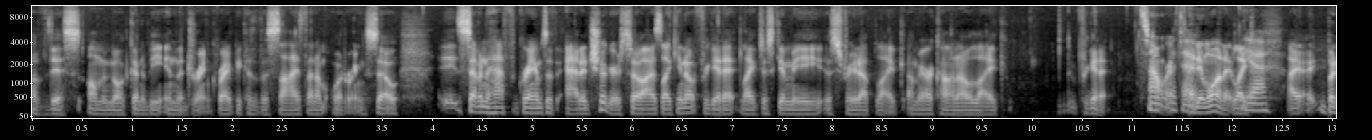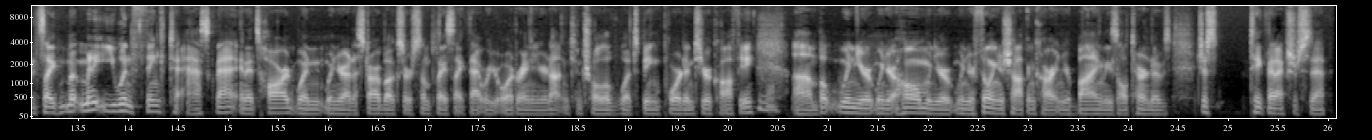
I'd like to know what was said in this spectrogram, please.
of this almond milk going to be in the drink, right? Because of the size that I'm ordering. So seven and a half grams of added sugar. So I was like, you know what, forget it. Like, just give me a straight up like americano. Like, forget it. It's not worth it. I didn't want it. Like, yeah. I, but it's like you wouldn't think to ask that, and it's hard when when you're at a Starbucks or someplace like that where you're ordering and you're not in control of what's being poured into your coffee. Yeah. Um, but when you're when you're at home, when you're when you're filling your shopping cart and you're buying these alternatives, just take that extra step.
